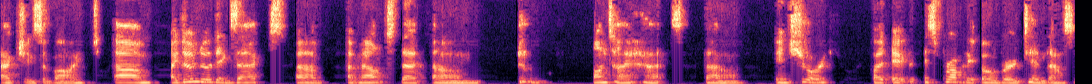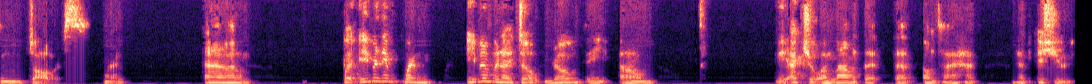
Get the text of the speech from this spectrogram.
actually survived. Um, I don't know the exact uh, amount that um, had uh, insured, but it, it's probably over ten thousand dollars, right? Um, but even if, when even when I don't know the um, the actual amount that, that On Tai had, had issued.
